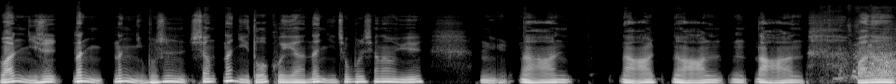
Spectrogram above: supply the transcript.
完，你是那你那你不是相那你多亏呀？那你这不是相当于你那啥那啥那啥那啥完了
